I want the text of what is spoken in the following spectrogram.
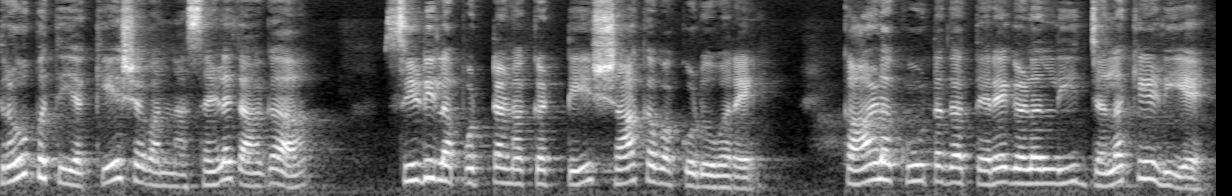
ದ್ರೌಪದಿಯ ಕೇಶವನ್ನು ಸೆಳೆದಾಗ ಸಿಡಿಲ ಪೊಟ್ಟಣ ಕಟ್ಟಿ ಶಾಖವ ಕೊಡುವರೆ. ಕಾಳಕೂಟದ ತೆರೆಗಳಲ್ಲಿ ಜಲಕೇಳಿಯೇ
